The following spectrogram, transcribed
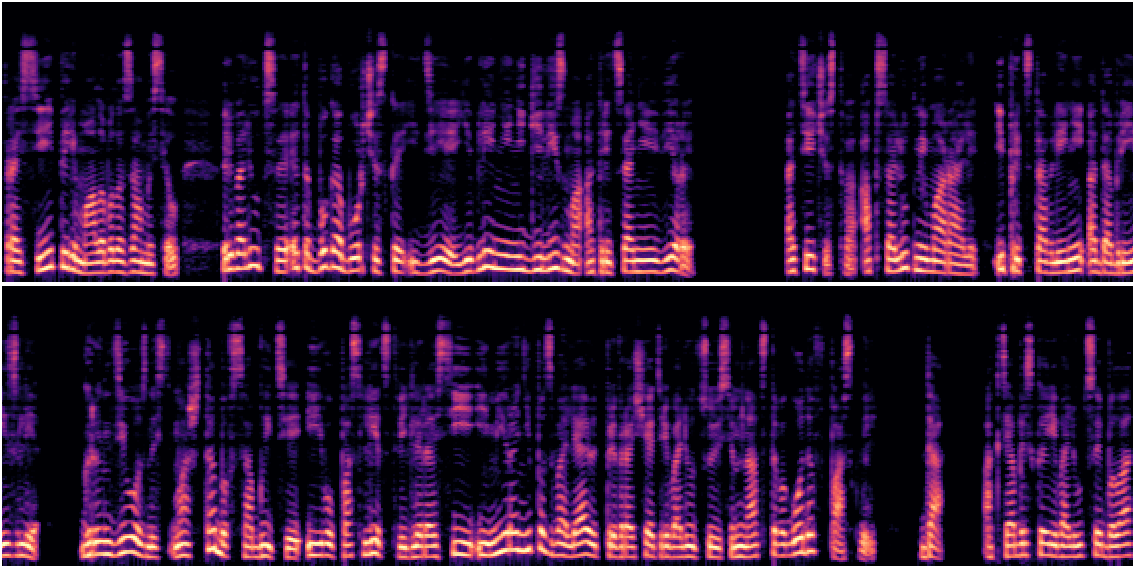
Россия перемалывала замысел. Революция это богоборческая идея, явление нигилизма, отрицание веры отечества, абсолютной морали и представлений о добре и зле. Грандиозность масштабов события и его последствий для России и мира не позволяют превращать революцию 17 года в пасквиль. Да, Октябрьская революция была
